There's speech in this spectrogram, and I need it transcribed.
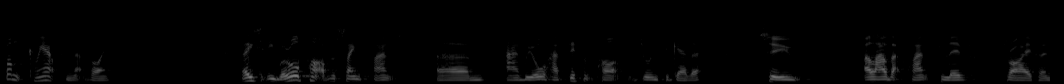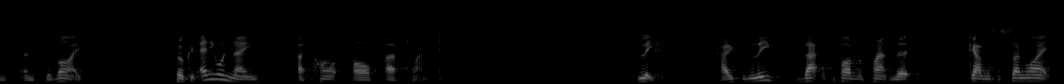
from, coming out from that vine. Basically, we're all part of the same plant um, and we all have different parts that join together to allow that plant to live, thrive, and, and survive. So, can anyone name a part of a plant? Leaf. Okay, so the leaf, that's a part of a plant that gathers the sunlight,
